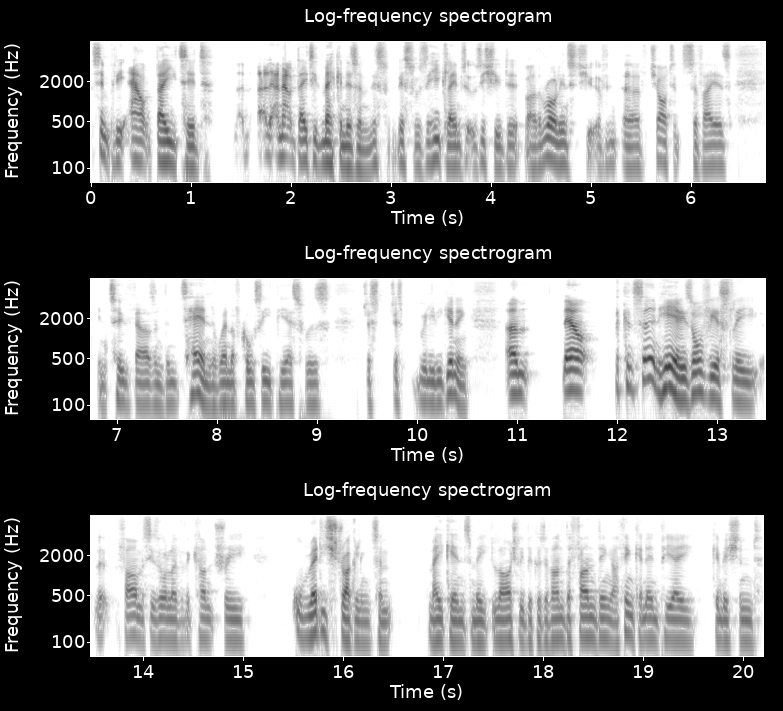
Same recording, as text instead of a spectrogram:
simply outdated an outdated mechanism. This this was he claims it was issued by the Royal Institute of, of, Chartered Surveyors in 2010, when of course EPS was just just really beginning. Um, now the concern here is obviously that pharmacies all over the country already struggling to make ends meet, largely because of underfunding. I think an NPA commissioned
